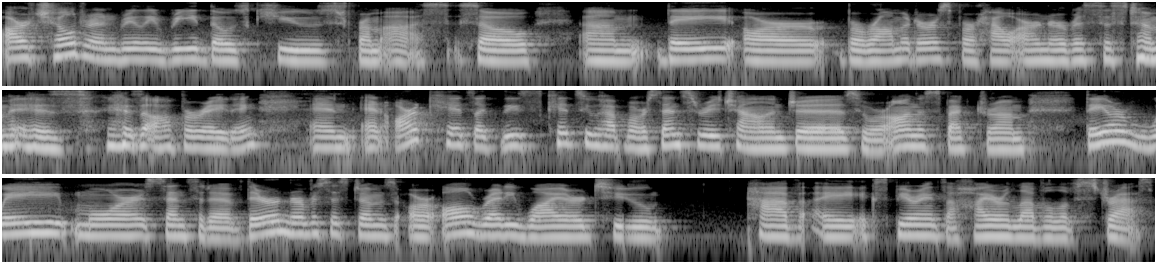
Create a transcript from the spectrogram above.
our children really read those cues from us. So um, they are barometers for how our nervous system is is operating, and and our kids, like these kids who have more sensory challenges, who are on the spectrum, they are way more sensitive. Their nervous systems are already wired to have a experience a higher level of stress.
